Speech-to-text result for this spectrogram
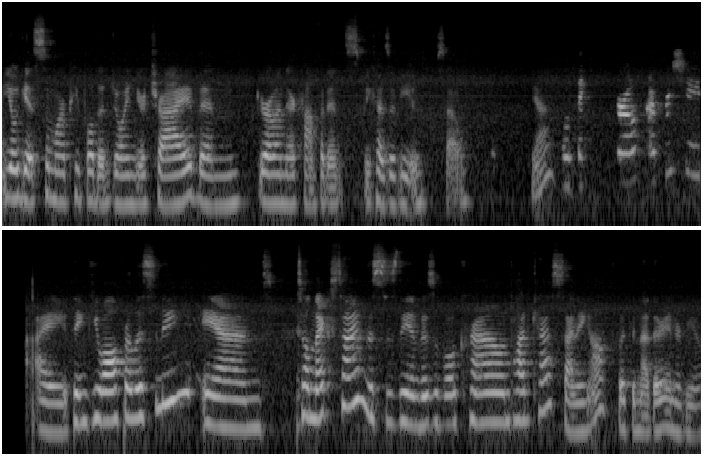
you'll get some more people to join your tribe and grow in their confidence because of you. So, yeah, Well, thank you, girl. I appreciate it. I thank you all for listening, and until next time, this is the Invisible Crown podcast signing off with another interview.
